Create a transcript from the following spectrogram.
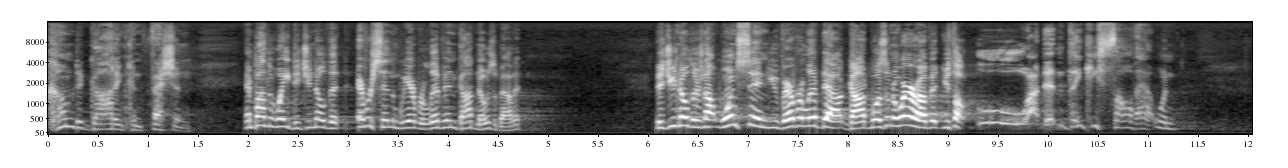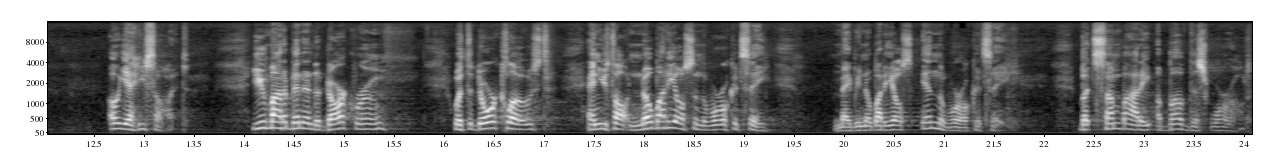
come to God in confession. And by the way, did you know that every sin we ever live in, God knows about it? Did you know there's not one sin you've ever lived out, God wasn't aware of it? You thought, ooh, I didn't think He saw that one. Oh, yeah, He saw it. You might have been in a dark room with the door closed, and you thought nobody else in the world could see. Maybe nobody else in the world could see. But somebody above this world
